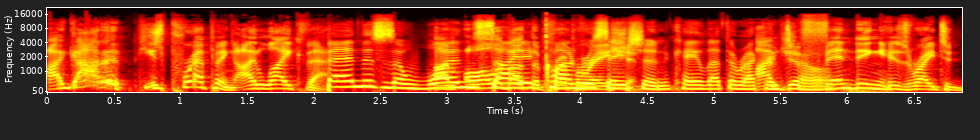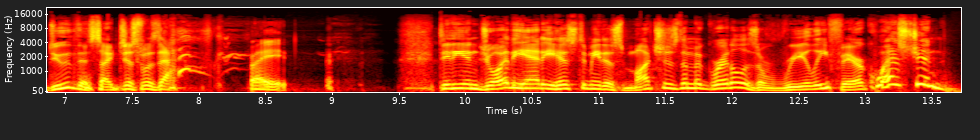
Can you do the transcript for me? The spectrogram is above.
I got it. He's prepping. I like that. Ben, this is a one-sided conversation. Okay, let the record I'm show. defending his right to do this. I just was asking. Right. Did he enjoy the antihistamine as much as the McGriddle? Is a really fair question.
